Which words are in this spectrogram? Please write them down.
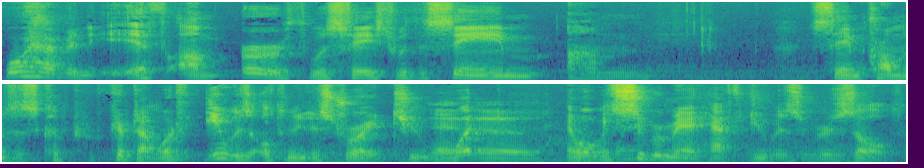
What happen if um, Earth was faced with the same um, same problems as Krypton? What if it was ultimately destroyed too? what oh, and what would. Superman have to do as a result?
